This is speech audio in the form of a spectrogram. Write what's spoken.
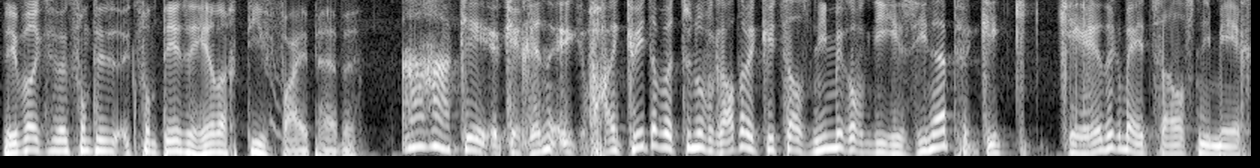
geval, ik, ik, vond deze, ik vond deze heel hard die vibe hebben. Ah, oké. Ik, herinner- ik, ah, ik weet dat we het toen over gehad hebben. Ik weet zelfs niet meer of ik die gezien heb. Ik, ik, ik herinner mij het zelfs niet meer.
